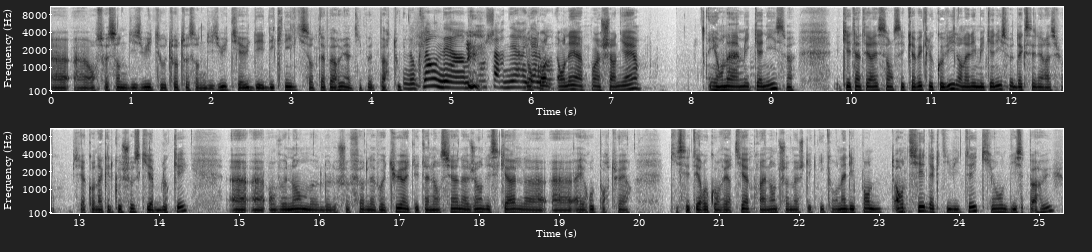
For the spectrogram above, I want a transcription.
Euh, en 78 autour de 78, il y a eu des, des, CNIL qui sont apparus un petit peu de partout. donc là, on est à un point charnière également. On, on est à un point charnière. Et on a un mécanisme qui est intéressant, c'est qu'avec le Covid, on a les mécanismes d'accélération. C'est-à-dire qu'on a quelque chose qui a bloqué. Euh, euh, en venant, le, chauffeur de la voiture était un ancien agent d'escale euh, aéroportuaire qui s'était reconverti après un an de chômage technique. On a des pans entiers d'activités qui ont disparu,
